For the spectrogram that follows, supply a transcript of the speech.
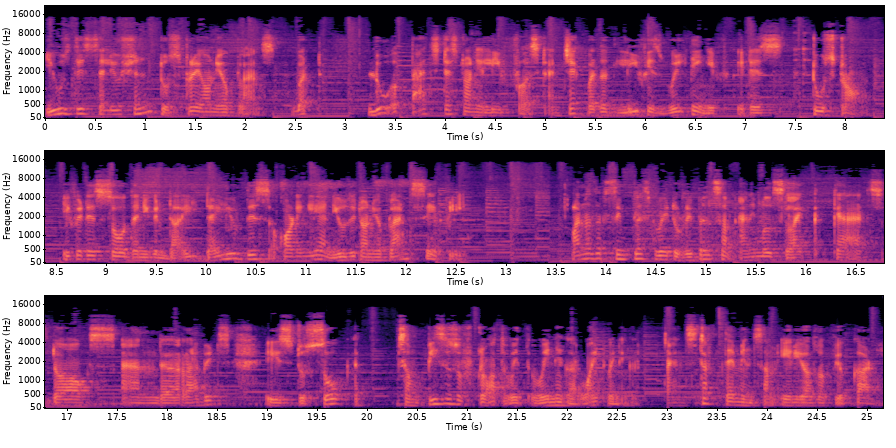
use this solution to spray on your plants. But do a patch test on your leaf first and check whether the leaf is wilting if it is too strong. If it is so, then you can dilute this accordingly and use it on your plants safely. Another simplest way to repel some animals like cats, dogs and uh, rabbits is to soak some pieces of cloth with vinegar, white vinegar and stuff them in some areas of your garden.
